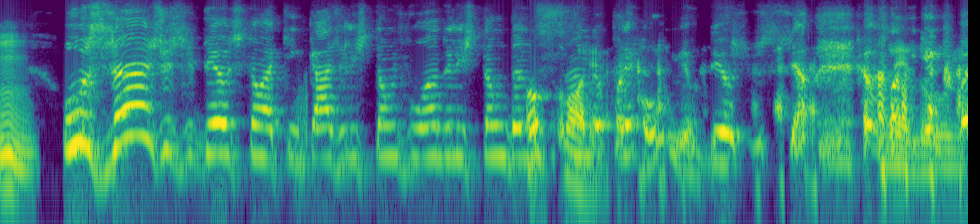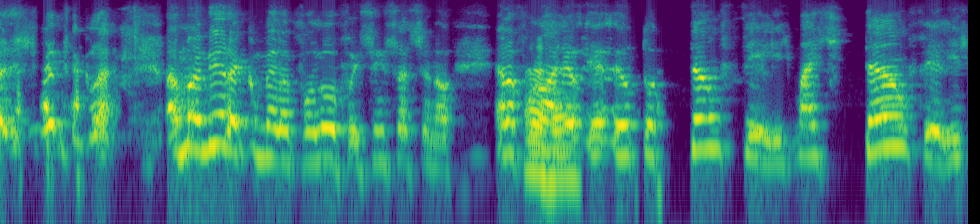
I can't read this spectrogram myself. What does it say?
Hum. Os anjos de Deus estão aqui em casa, eles estão voando, eles estão dançando. Oh, eu falei, oh meu Deus do céu! Eu falei, que coisa espetacular. A maneira como ela falou foi sensacional. Ela falou: uhum. olha, eu estou tão feliz, mas tão feliz,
